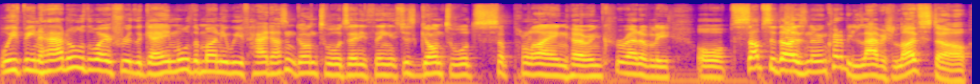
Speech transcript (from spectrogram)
we've been had all the way through the game, all the money we've had hasn't gone towards anything, it's just gone towards supplying her incredibly, or subsidizing her incredibly lavish lifestyle.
